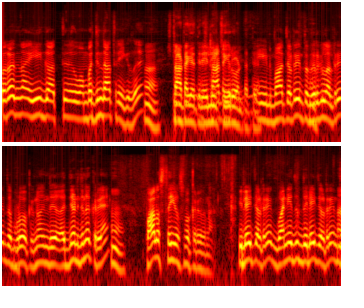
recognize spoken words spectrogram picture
ಬರೋದ ಬರೋದಿನ ಈಗ ಹತ್ತು ಒಂಬತ್ತು ದಿನ ಆತ್ರಿ ಈಗ ಇದು. ಸ್ಟಾರ್ಟ್ ಆಗೈತ್ರಿ ಇಲ್ಲಿ ಚಿಗುರು ಹೊಂಟತೆ. ಇಲ್ಲಿ ಮಾತಾಡ್ರಿ ಇಂಥ ದಿರ್ಗಲಲ್ರಿ ಇಂಥ ಬಿಡ್ಬೇಕ್ರಿ. ಇನ್ನೊಂದು ಹದಿನೆಂಟು ದಿನಕ್ಕೆ ರೀ ಹ್ಮ್ ಪಾಲಸ್ ತೆಗಿಸ್ಬೇಕ್ರಿ ಇದನ್ನ. ಇಲ್ಲಿ ಐತಲ್ರಿ? ಗೊನಿ ಇದ್ದದ್ದು ಇಲ್ಲಿ ಐತಲ್ರಿ? ಅಂತ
